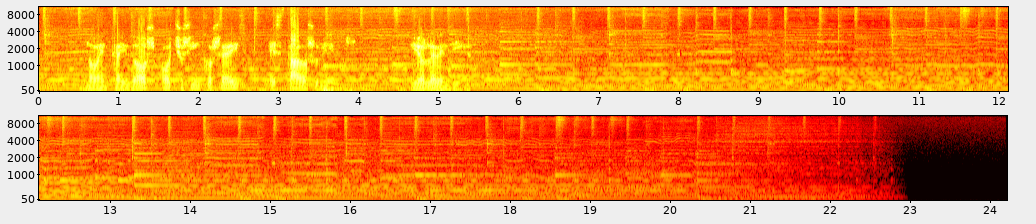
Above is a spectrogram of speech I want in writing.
92856, Estados Unidos. Dios le bendiga.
